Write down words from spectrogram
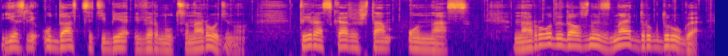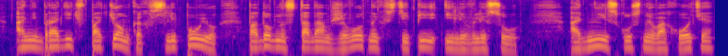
если удастся тебе вернуться на родину. Ты расскажешь там о нас». Народы должны знать друг друга, а не бродить в потемках вслепую, подобно стадам животных в степи или в лесу. Одни искусны в охоте,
